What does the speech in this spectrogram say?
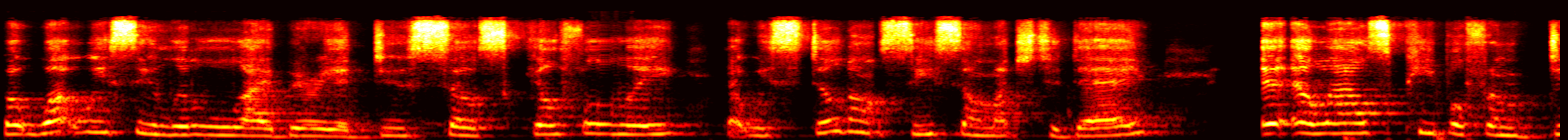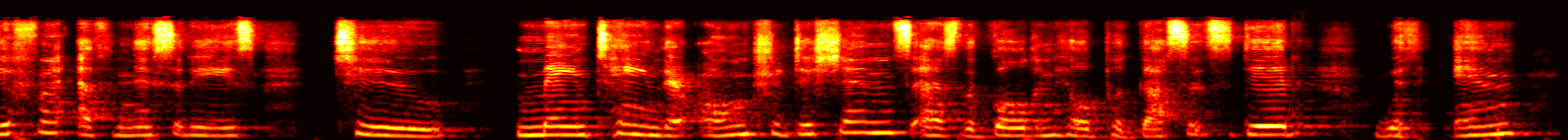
But what we see Little Liberia do so skillfully that we still don't see so much today, it allows people from different ethnicities to maintain their own traditions as the Golden Hill Paugussetts did within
